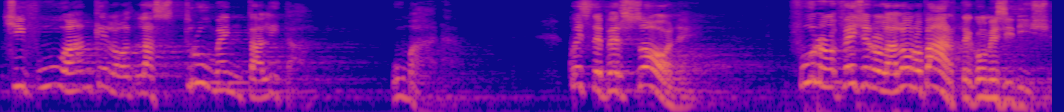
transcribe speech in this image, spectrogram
ci fu anche la strumentalità umana. Queste persone furono, fecero la loro parte, come si dice.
